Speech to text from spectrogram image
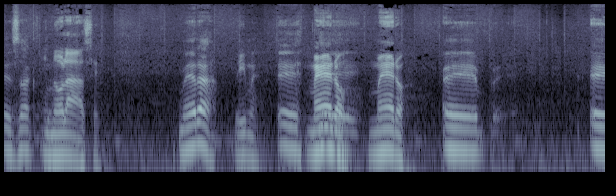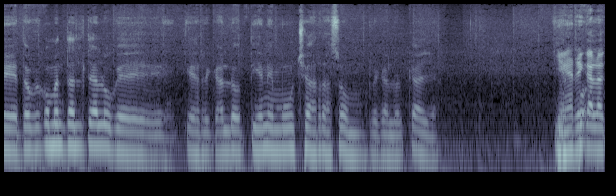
Exacto. Y no la hace. Mira, Dime. este, Mero, mero. eh, eh, tengo que comentarte algo que, que Ricardo tiene mucha razón, Ricardo Alcaya. ¿Quién es Ricardo?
